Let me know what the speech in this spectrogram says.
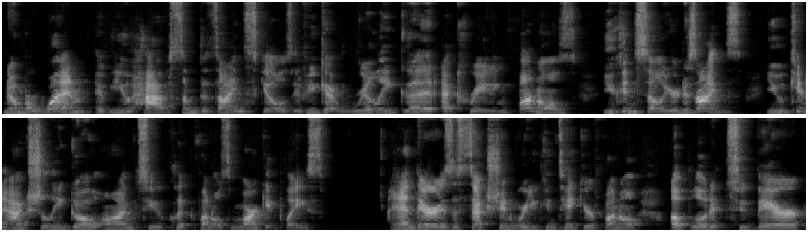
number one, if you have some design skills, if you get really good at creating funnels, you can sell your designs. You can actually go on to ClickFunnels Marketplace and there is a section where you can take your funnel, upload it to their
